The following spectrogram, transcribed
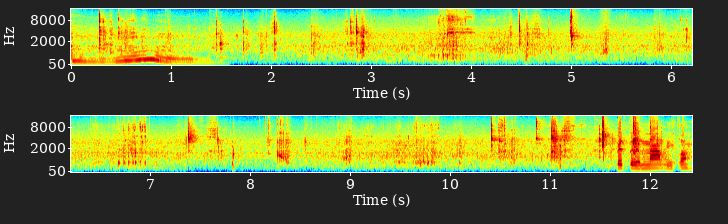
อืม ไปเติมน้ำอีกก่อน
